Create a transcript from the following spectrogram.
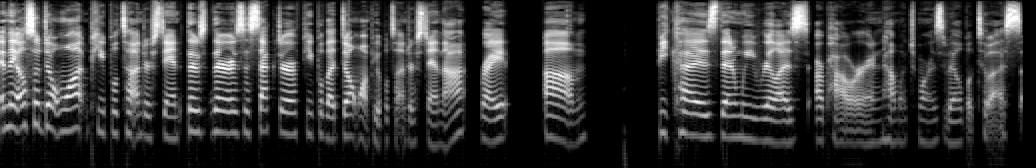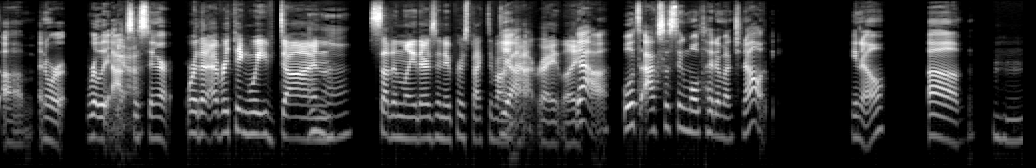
and they also don't want people to understand there's there is a sector of people that don't want people to understand that right um because then we realize our power and how much more is available to us um and we're really yeah. accessing our or that everything we've done mm-hmm. suddenly there's a new perspective on yeah. that right like yeah well it's accessing multidimensionality you know um mm-hmm.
